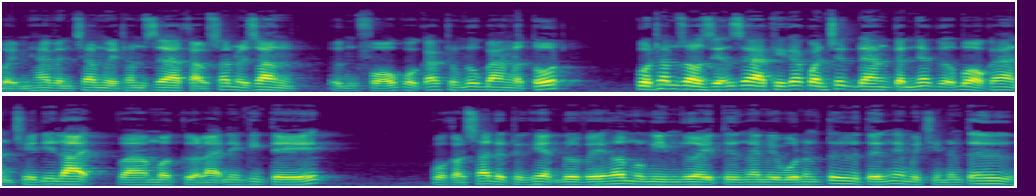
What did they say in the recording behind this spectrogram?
72% người tham gia khảo sát nói rằng ứng phó của các thống đốc bang là tốt. Cuộc thăm dò diễn ra khi các quan chức đang cân nhắc gỡ bỏ các hạn chế đi lại và mở cửa lại nền kinh tế. Cuộc khảo sát được thực hiện đối với hơn 1.000 người từ ngày 14 tháng 4 tới ngày 19 tháng 4.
